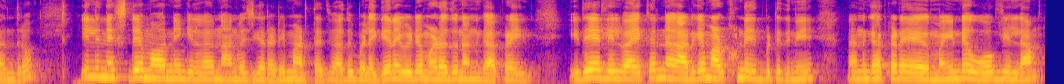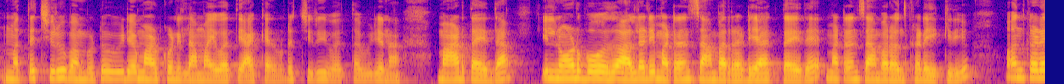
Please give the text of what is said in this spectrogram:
ಬಂದರು. ಇಲ್ಲಿ ನೆಕ್ಸ್ಟ್ ಡೇ ಮಾರ್ನಿಂಗ್ ಎಲ್ಲ ನಾನ್ ವೆಜ್ಗೆ ರೆಡಿ ಮಾಡ್ತಾಯಿದ್ವಿ ಅದು ಬೆಳಗ್ಗೆನೇ ವೀಡಿಯೋ ಮಾಡೋದು ನನಗೆ ಆ ಕಡೆ ಇದೇ ಇರಲಿಲ್ವ? ಯಾಕಂದ್ರೆ ನಾನು ಅಡುಗೆ ಮಾಡ್ಕೊಂಡೇ ಇದ್ಬಿಟ್ಟಿದ್ದೀನಿ. ನನಗೆ ಆ ಕಡೆ ಮೈಂಡೇ ಹೋಗಲಿಲ್ಲ. ಮತ್ತು ಚಿರು ಬಂದ್ಬಿಟ್ಟು ವೀಡಿಯೋ ಮಾಡ್ಕೊಂಡಿಲ್ಲ. ಅಮ್ಮ ಇವತ್ತು ಯಾಕೆ ಅಂದ್ಬಿಟ್ಟು ಚಿರು ಇವತ್ತು ವೀಡಿಯೋನ ಮಾಡ್ತಾಯಿದ್ದ ಇಲ್ಲಿ ನೋಡ್ಬೋದು ಆಲ್ರೆಡಿ ಮಟನ್ ಸಾಂಬಾರು ರೆಡಿ ಆಗ್ತಾಯಿದೆ ಮಟನ್ ಸಾಂಬಾರು ಒಂದು ಕಡೆ ಇಕ್ಕಿದ್ದೀವಿ ಒಂದು ಕಡೆ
